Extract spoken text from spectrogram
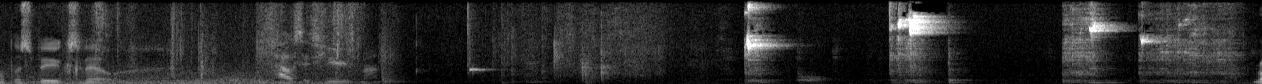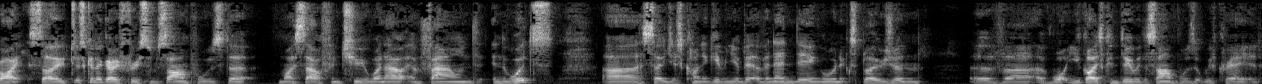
Look at that. Proper Spooksville. This house is huge, man. Right, so just going to go through some samples that myself and Chew went out and found in the woods. Uh, so just kind of giving you a bit of an ending or an explosion of, uh, of what you guys can do with the samples that we've created.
